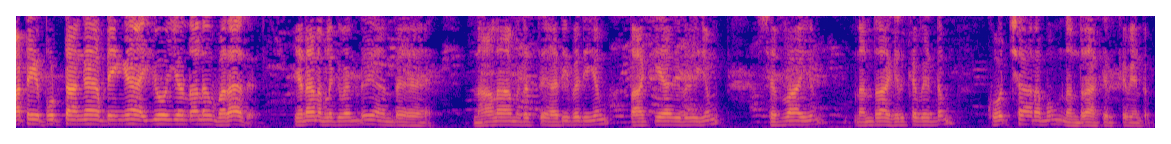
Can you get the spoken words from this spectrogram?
ஆட்டையை போட்டாங்க அப்படிங்க ஐயோ ஐயோனாலும் வராது. ஏன்னா நம்மளுக்கு வந்து அந்த நாலாம் இடத்து அதிபதியும் பாக்கியாதிபதியும் செவ்வாயும் நன்றாக இருக்க வேண்டும் கோச்சாரமும் நன்றாக இருக்க வேண்டும்.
